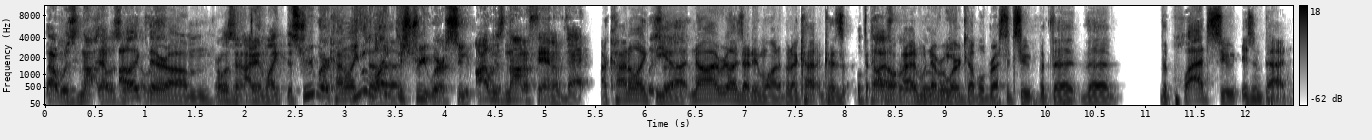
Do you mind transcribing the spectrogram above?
That was not. That was. I like that their um. I wasn't. I didn't like the streetwear. kinda like you like the streetwear suit. I was not a fan of that. I kind of like was, the. Uh, uh, no, I realized I didn't want it, but I kind of because I, I would never wear a double breasted suit, but the the the plaid suit isn't bad.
